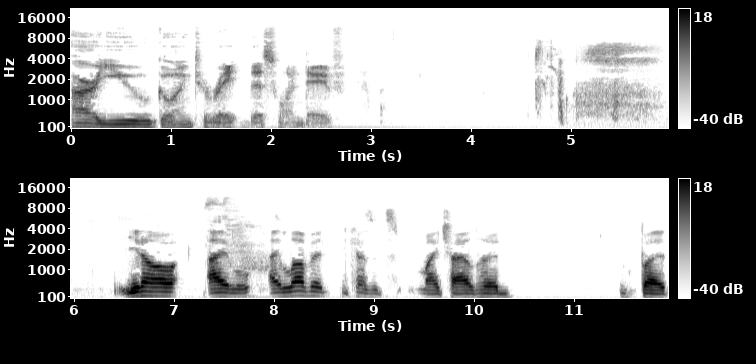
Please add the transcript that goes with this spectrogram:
are you going to rate this one, Dave? You know, I I love it because it's my childhood, but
